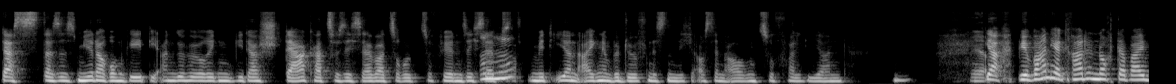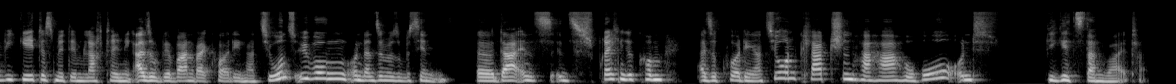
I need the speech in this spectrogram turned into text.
dass, dass es mir darum geht, die Angehörigen wieder stärker zu sich selber zurückzuführen, sich mhm. selbst mit ihren eigenen Bedürfnissen nicht aus den Augen zu verlieren. Ja. ja. wir waren ja gerade noch dabei, wie geht es mit dem Lachtraining? Also wir waren bei Koordinationsübungen und dann sind wir so ein bisschen äh, da ins, ins Sprechen gekommen. Also Koordination, Klatschen, haha, hoho und wie geht es dann weiter?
